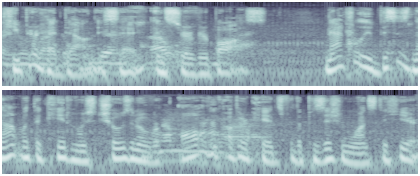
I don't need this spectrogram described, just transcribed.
Keep your head down, they say, and serve your boss. Naturally, this is not what the kid who was chosen over all the other kids for the position wants to hear.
